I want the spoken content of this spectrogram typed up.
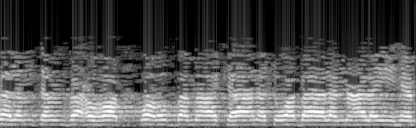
فلم تنفعهم وربما كانت وبالا عليهم.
